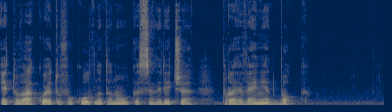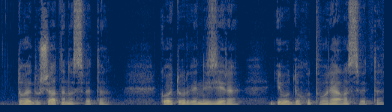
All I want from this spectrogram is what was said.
е това, което в окултната наука се нарича проявеният Бог. Той е душата на света, който организира и удохотворява света.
